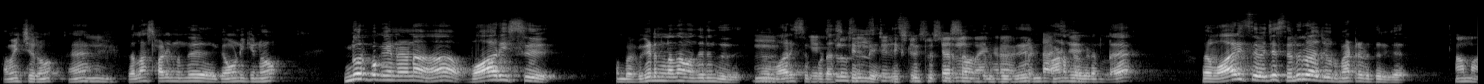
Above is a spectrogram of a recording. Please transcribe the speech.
அமைச்சரும். இதெல்லாம் ஸ்டாலின் வந்து கவனிக்கணும். இன்னொரு பக்கம் என்னன்னா வாரிசு நம்ம விகடன்ல தான் வந்திருந்தது. வாரிசு போட்ட ஸ்டில் எக்ஸ்க்ளூசிவ் வந்திருந்தது. ஆனந்த விகடன்ல. அந்த வாரிசை வச்சு செல்வராஜ் ஒரு மேட்டர் எடுத்திருக்காரு. ஆமா.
